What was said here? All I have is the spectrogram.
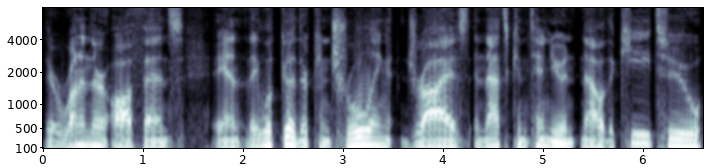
They were running their offense and they look good. They're controlling drives, and that's continuing. Now, the key to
